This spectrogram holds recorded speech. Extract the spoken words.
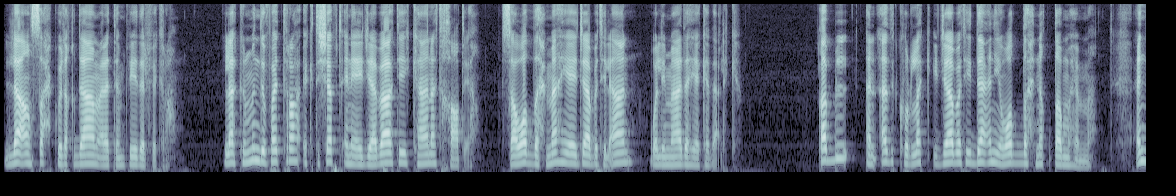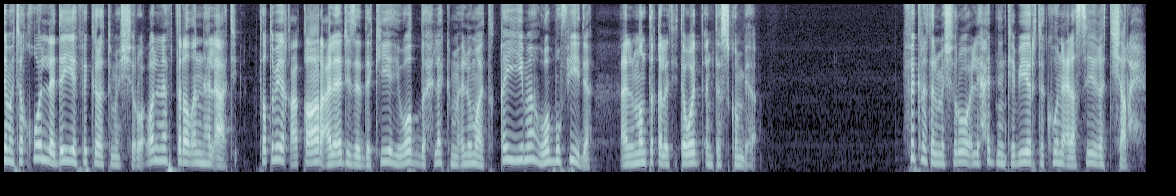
لا أنصحك بالإقدام على تنفيذ الفكرة. لكن منذ فترة اكتشفت أن إجاباتي كانت خاطئة. سأوضح ما هي إجابتي الآن ولماذا هي كذلك. قبل أن أذكر لك إجابتي دعني أوضح نقطة مهمة. عندما تقول لدي فكرة مشروع ولنفترض أنها الآتي تطبيق عقار على أجهزة ذكية يوضح لك معلومات قيمة ومفيدة عن المنطقة التي تود أن تسكن بها. فكرة المشروع لحد كبير تكون على صيغة شرح.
